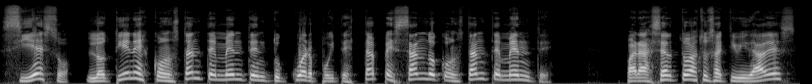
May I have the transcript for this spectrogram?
si eso lo tienes constantemente en tu cuerpo y te está pesando constantemente para hacer todas tus actividades,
